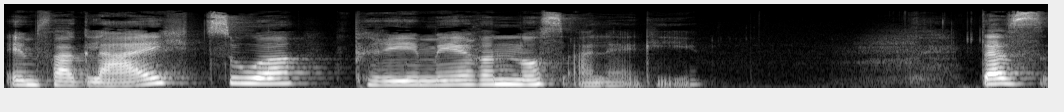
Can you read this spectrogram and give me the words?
im Vergleich zur primären Nussallergie. Das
